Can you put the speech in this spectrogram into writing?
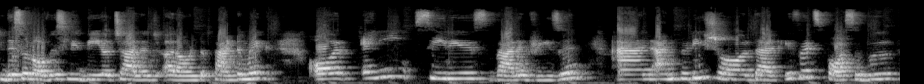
this will obviously be a challenge around the pandemic or any serious valid reason. And I'm pretty sure that if it's possible,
